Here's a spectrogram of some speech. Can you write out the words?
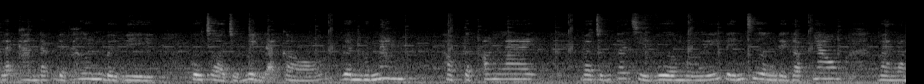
lại càng đặc biệt hơn bởi vì cô trò chúng mình đã có gần một năm học tập online và chúng ta chỉ vừa mới đến trường để gặp nhau và làm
